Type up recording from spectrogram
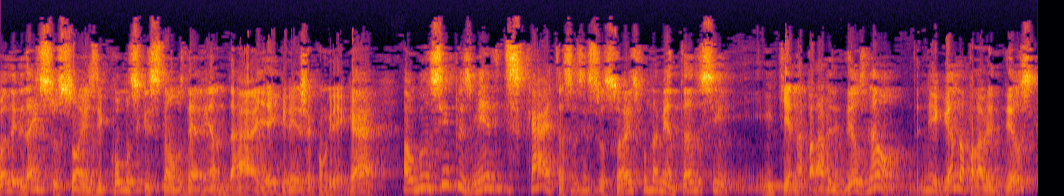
Quando ele dá instruções de como os cristãos devem andar e a igreja congregar, alguns simplesmente descartam essas instruções, fundamentando-se em, quê? Na palavra de Deus? Não, negando a palavra de Deus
